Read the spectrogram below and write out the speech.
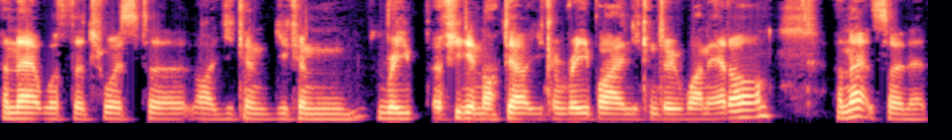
and that with the choice to like you can you can re if you get knocked out, you can rebuy and you can do one add-on, and that so that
